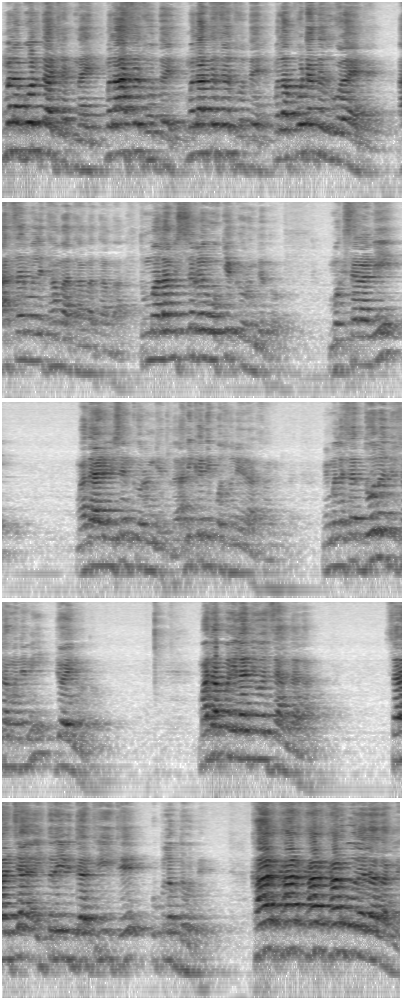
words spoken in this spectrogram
मला बोलताच येत नाही. मला असंच होतंय मला तसंच होतंय मला पोटातच गोळा येतोय. अरे सर म्हणले थांबा थांबा थांबा. तुम्हाला मी सगळं ओके करून देतो. मग सरांनी माझं ऍडमिशन करून घेतलं आणि कधीपासून येणार सांगितलं. मी म्हणलं सर दोनच दिवसामध्ये मी जॉईन होतो. माझा पहिला दिवस झाला. सरांच्या इतरही विद्यार्थी इथे उपलब्ध होते. खाड खाड खाड खाड बोलायला लागले.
